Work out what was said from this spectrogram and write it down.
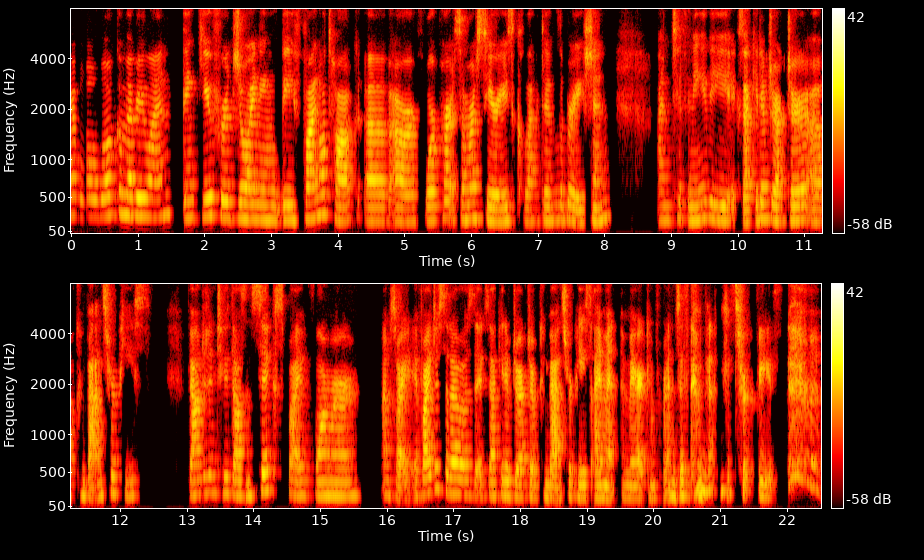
right, well, welcome everyone. Thank you for joining the final talk of our four-part summer series, Collective Liberation. I'm Tiffany, the Executive Director of Combatants for Peace, founded in 2006 by former, I'm sorry, if I just said I was the Executive Director of Combatants for Peace, I meant American Friends of Combatants for Peace.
